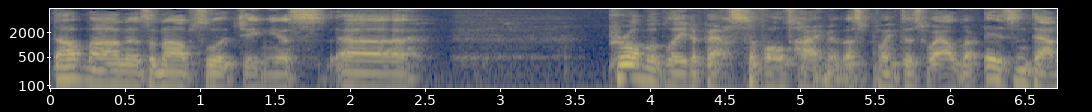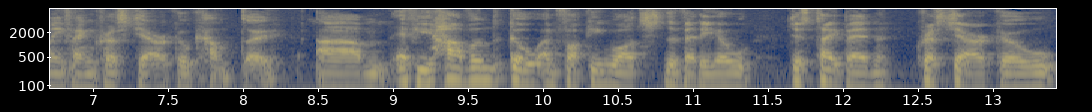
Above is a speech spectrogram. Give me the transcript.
That man is an absolute genius. Uh, probably the best of all time at this point as well. There isn't anything Chris Jericho can't do. Um, if you haven't, go and fucking watch the video. Just type in Chris Jericho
